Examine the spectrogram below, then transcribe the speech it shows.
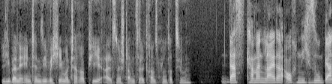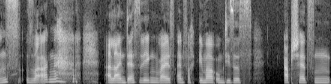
lieber eine intensive Chemotherapie als eine Stammzelltransplantation? Das kann man leider auch nicht so ganz sagen. Allein deswegen, weil es einfach immer um dieses Abschätzen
